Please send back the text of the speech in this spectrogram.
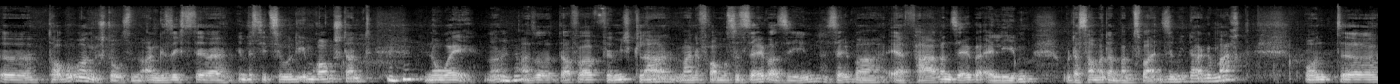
äh, taube Ohren gestoßen angesichts der Investition, die im Raum stand. Mhm. No way. Ne? Mhm. Also da war für mich klar, meine Frau muss es selber sehen, selber erfahren, selber erleben. Und das haben wir dann beim zweiten Seminar gemacht. Und äh,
